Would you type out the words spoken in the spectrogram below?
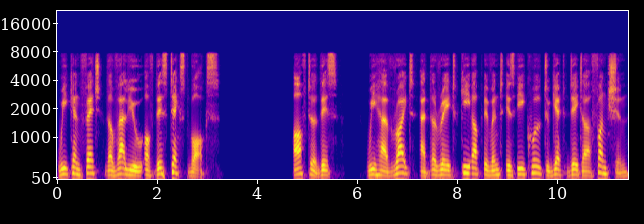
we can fetch the value of this text box. After this, we have write at the rate key up event is equal to get data function.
